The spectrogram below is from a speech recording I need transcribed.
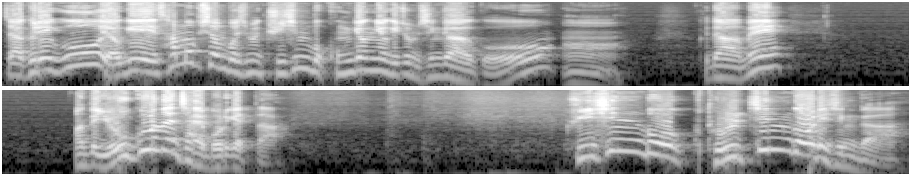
자, 그리고 여기 3옵션 보시면 귀신보 공격력이 좀 증가하고, 어. 그 다음에, 아, 근데 요거는 잘 모르겠다. 귀신보 돌진거리 증가.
